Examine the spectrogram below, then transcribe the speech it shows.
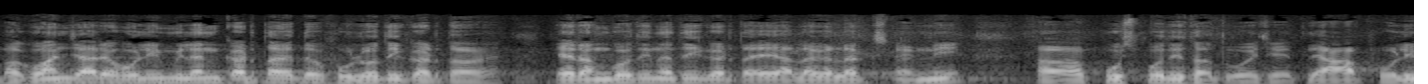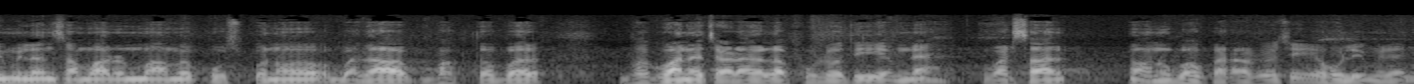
ભગવાન જ્યારે હોલી મિલન કરતા હોય તો ફૂલોથી કરતા હોય. એ રંગોથી નથી કરતા, એ અલગ અલગ એમની પુષ્પોથી થતું હોય છે. એટલે આ હોલી મિલન સમારોહમાં અમે પુષ્પોનો બધા ભક્તો પર ભગવાને ચડાવેલા ફૂલોથી એમને વરસાદનો અનુભવ કરાવ્યો છે. એ હોલી મિલન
